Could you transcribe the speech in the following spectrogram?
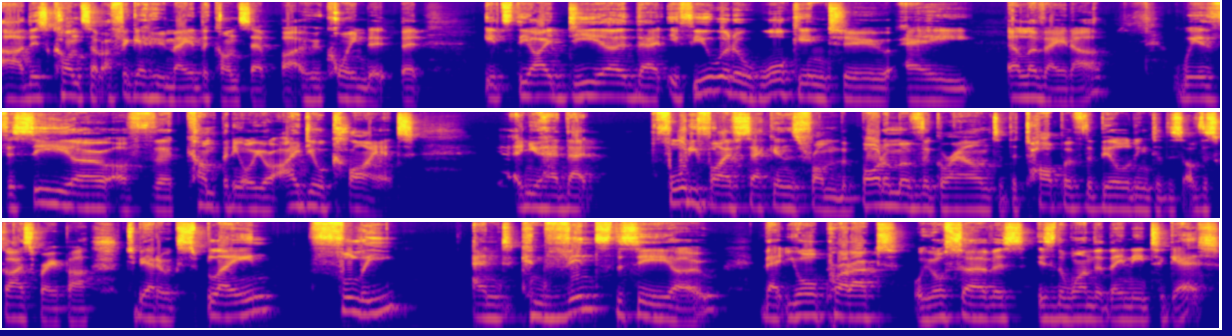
uh, this concept. I forget who made the concept, but who coined it, but it's the idea that if you were to walk into a elevator with the CEO of the company or your ideal client, and you had that 45 seconds from the bottom of the ground to the top of the building to the, of the skyscraper to be able to explain fully and convince the CEO that your product or your service is the one that they need to get,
